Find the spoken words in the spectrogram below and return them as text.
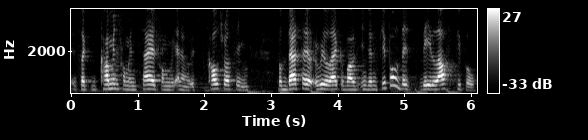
It's like coming from inside, from you know, it's cultural thing. So that's what I really like about Indian people. They they love people.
